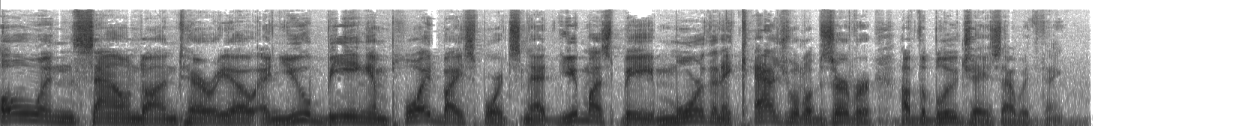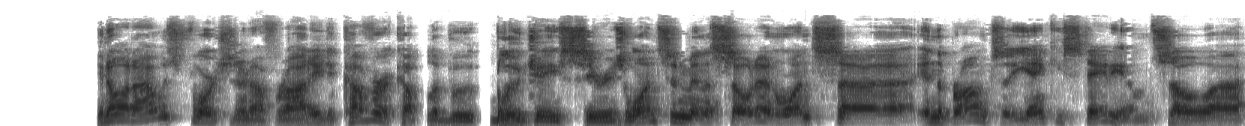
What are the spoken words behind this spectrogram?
Owen Sound, Ontario, and you being employed by Sportsnet, you must be more than a casual observer of the Blue Jays, I would think. You know what? I was fortunate enough, Roddy, to cover a couple of Blue Jays series, once in Minnesota and once uh, in the Bronx at Yankee Stadium. So uh,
